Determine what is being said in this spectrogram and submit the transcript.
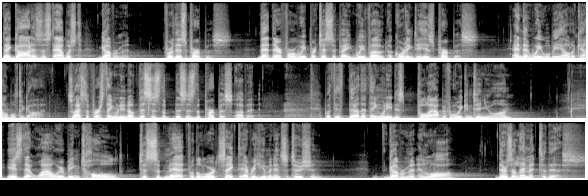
that God has established government for this purpose, that therefore we participate, we vote according to His purpose, and that we will be held accountable to God. So that's the first thing we need to know. This is the, this is the purpose of it. But the, the other thing we need to pull out before we continue on is that while we're being told to submit for the Lord's sake to every human institution, government, and law, there's a limit to this.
